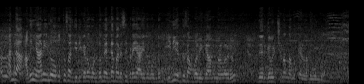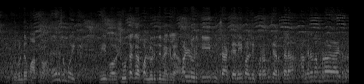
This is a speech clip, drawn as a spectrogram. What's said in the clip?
അത് അല്ല അത് ഞാൻ ഈ ലോകത്ത് സഞ്ചരിക്കണ കൊണ്ടും എന്റെ മനസ്സ് ഇവിടെ ആയതുകൊണ്ടും ഇനി എന്ത് സംഭവിക്കാമെന്നുള്ള ഒരു ദീർഘവീക്ഷണം നമുക്കുള്ളത് കൊണ്ടും അതുകൊണ്ട് മാത്രമാണ്. അങ്ങനെ സംഭവിക്കാം. ഈ ഷൂട്ടൊക്കെ പള്ളുരുത്തി മേഖലയാണ്. പള്ളുരുത്തി പുച്ചാക്കൽ പള്ളിപ്പുറം ചേർത്തല അങ്ങനെ നമ്മുടേതായിട്ടുള്ള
